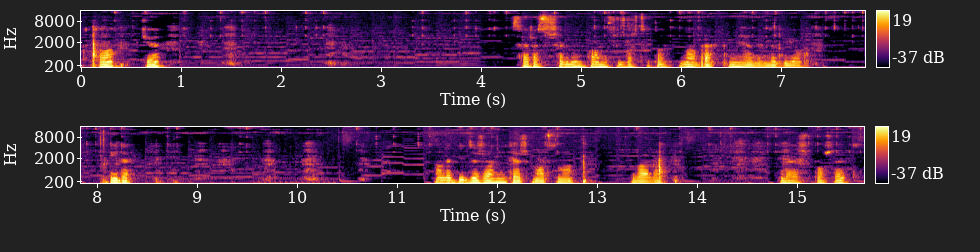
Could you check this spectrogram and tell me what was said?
Kto? Gdzie? Zaraz wszedłbym pomysł, bo chcę to... Dobra, miniony dobiją. Idę. Ale widzę, że oni też mocno walą. Leż poszedł.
